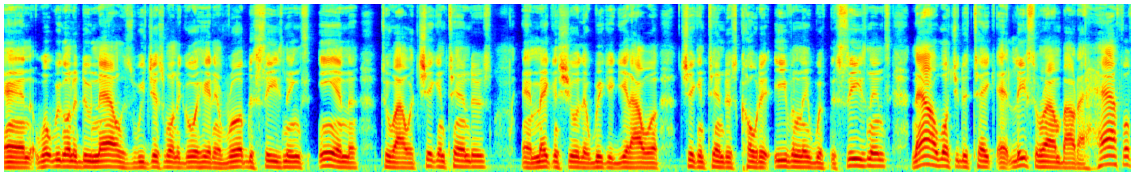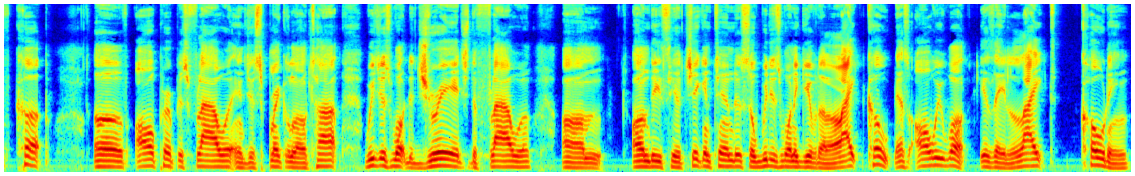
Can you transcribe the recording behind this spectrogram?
And what we're gonna do now is we just wanna go ahead and rub the seasonings in to our chicken tenders and making sure that we could get our chicken tenders coated evenly with the seasonings. Now I want you to take at least around about a half of cup of all-purpose flour and just sprinkle on top. We just want to dredge the flour um, on these here chicken tenders. So we just want to give it a light coat. That's all we want is a light coating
